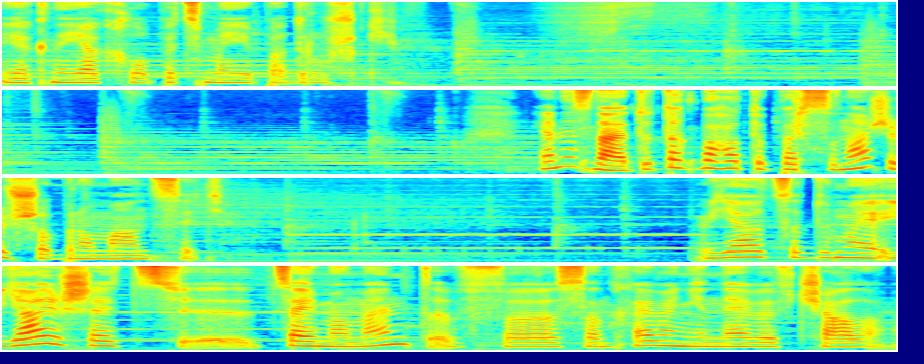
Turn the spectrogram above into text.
як не як хлопець моєї подружки. Я не знаю, тут так багато персонажів, щоб романсить. Я оце думаю, я ще цей момент в Санхевені не вивчала.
